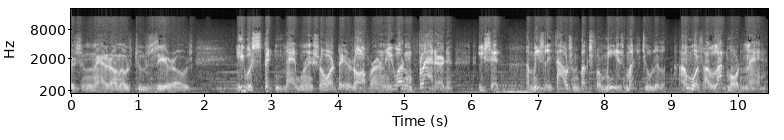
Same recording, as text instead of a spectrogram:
person and had it on those two zeros. He was spitting mad when he saw what they was offering. He wasn't flattered. He said, a measly thousand bucks for me is much too little. I'm worth a lot more than that.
